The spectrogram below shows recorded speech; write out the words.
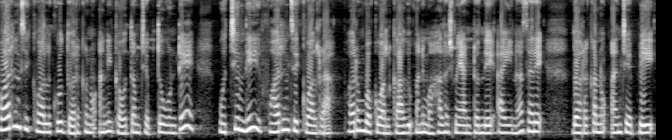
ఫారెన్సిక్ వాళ్ళకు దొరకను అని గౌతమ్ చెప్తూ ఉంటే వచ్చింది ఫారెన్సిక్ వాళ్ళరా? పోరంబొక్క వాళ్ళు కాదు అని మహాలక్ష్మి అంటుంది. అయినా సరే దొరకను అని చెప్పి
